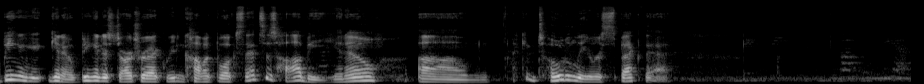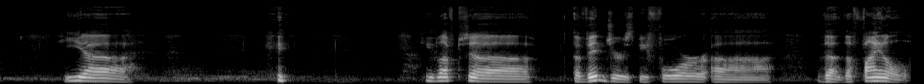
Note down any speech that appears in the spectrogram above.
being you know being into Star Trek, reading comic books. That's his hobby. You know, um, I can totally respect that. He uh he left uh, Avengers before uh, the the final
